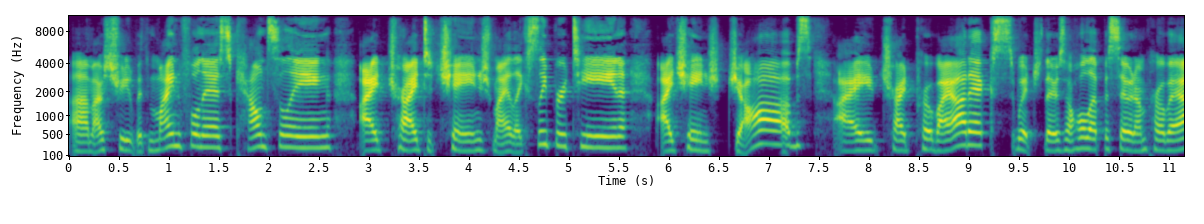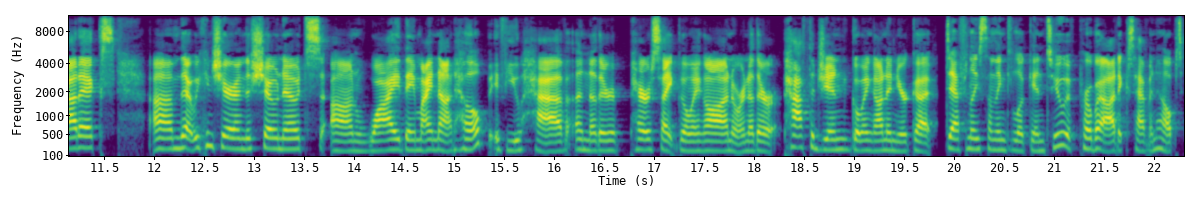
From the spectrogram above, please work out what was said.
Um, I was treated with mindfulness, counseling. I tried to change my like sleep routine. I changed jobs. I tried probiotics, which there's a whole episode on probiotics um, that we can share in the show notes on why they might not help if you have another parasite going on or another pathogen going on in your gut. Definitely something to look into if probiotics haven't helped.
